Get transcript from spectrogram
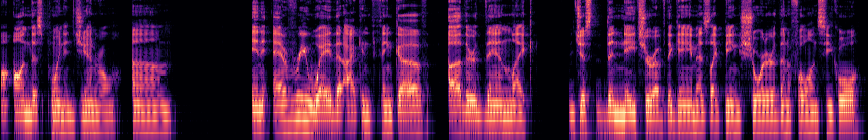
on this point in general. Um in every way that I can think of other than like just the nature of the game as like being shorter than a full-on sequel,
